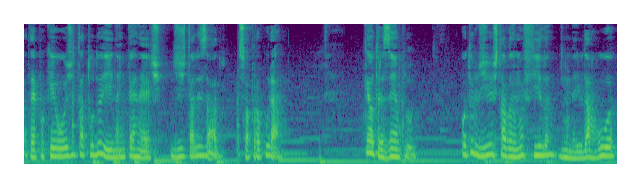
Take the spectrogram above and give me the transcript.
Até porque hoje está tudo aí na internet, digitalizado, é só procurar. Quer outro exemplo? Outro dia estava numa fila, no meio da rua,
